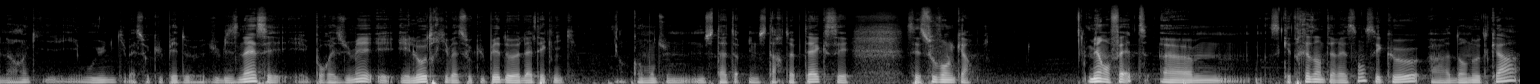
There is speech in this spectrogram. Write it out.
en a un qui, ou une qui va s'occuper du business, et, pour résumer, et, l'autre qui va s'occuper de la technique. Quand on monte une, une, une start-up tech, c'est souvent le cas. Mais en fait, euh, ce qui est très intéressant, c'est que euh, dans notre cas,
